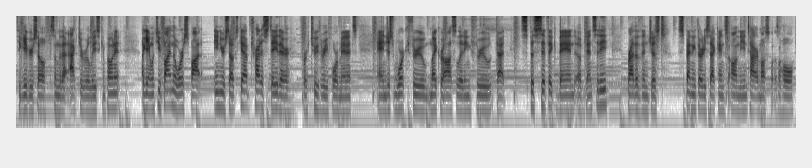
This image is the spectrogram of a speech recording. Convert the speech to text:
to give yourself some of that active release component. Again, once you find the worst spot in your subscap, try to stay there for two, three, four minutes and just work through micro oscillating through that specific band of density rather than just spending 30 seconds on the entire muscle as a whole.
